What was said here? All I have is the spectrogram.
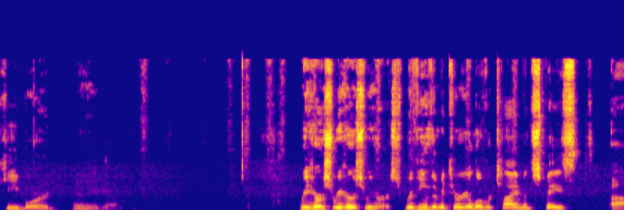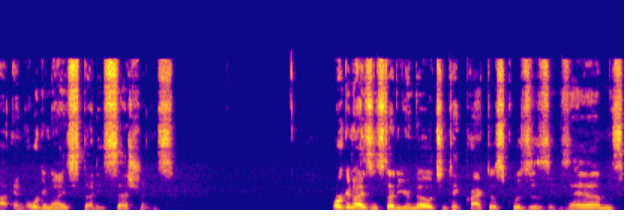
keyboard. There you go. Rehearse, rehearse, rehearse. Review the material over time and space uh, and organize study sessions. Organize and study your notes and take practice, quizzes, exams.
